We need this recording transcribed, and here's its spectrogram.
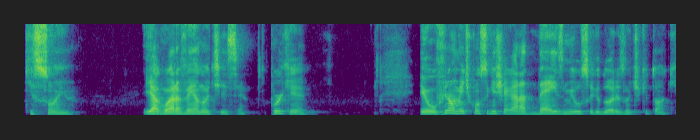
Que sonho. E agora vem a notícia. Por quê? Eu finalmente consegui chegar a 10 mil seguidores no TikTok.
